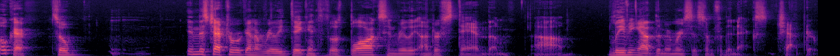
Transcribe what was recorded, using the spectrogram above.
okay, so in this chapter, we're going to really dig into those blocks and really understand them, uh, leaving out the memory system for the next chapter.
